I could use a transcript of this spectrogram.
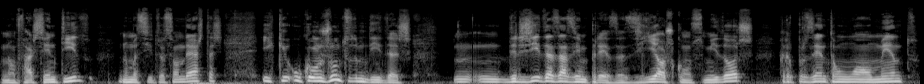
não faz sentido numa situação destas, e que o conjunto de medidas hum, dirigidas às empresas e aos consumidores representam um aumento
